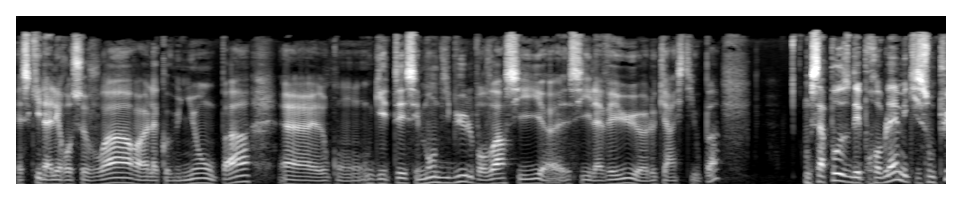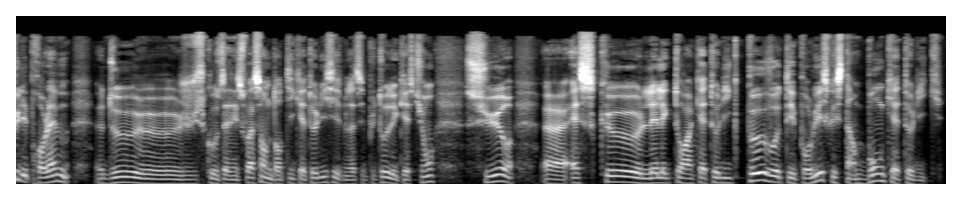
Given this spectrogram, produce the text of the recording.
est-ce qu'il allait recevoir euh, la communion ou pas? Donc on guettait ses mandibules pour voir s'il si, s'il avait eu l'Eucharistie ou pas. Donc ça pose des problèmes et qui sont plus les problèmes de euh, jusqu'aux années 60 d'anticatholicisme. Là, c'est plutôt des questions sur euh, est-ce que l'électorat catholique peut voter pour lui? Est-ce que c'est un bon catholique?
